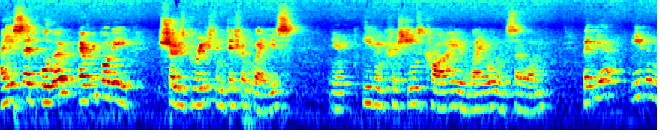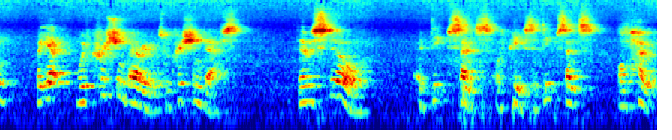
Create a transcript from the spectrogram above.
And he said, although everybody shows grief in different ways, you know, even Christians cry and wail and so on. But yet, even but yet, with Christian burials, with Christian deaths, there is still a deep sense of peace, a deep sense of hope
